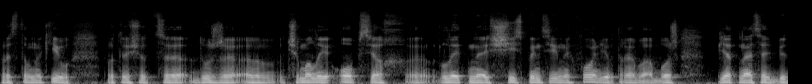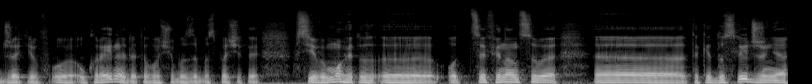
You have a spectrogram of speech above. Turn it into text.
представників про те, що це дуже чималий обсяг, ледь не 6 пенсійних фондів треба або ж 15 бюджетів е, України для того, щоб забезпечити всі вимоги, то е, от це фінансове е, таке дослідження,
